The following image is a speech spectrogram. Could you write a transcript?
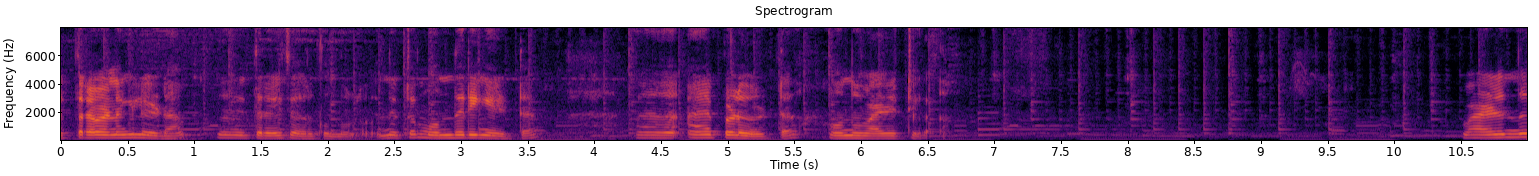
എത്ര വേണമെങ്കിലും ഇടാം ഞാൻ ഇത്രയേ ചേർക്കുന്നുള്ളൂ. എന്നിട്ട് മുന്തിരിങ്ങ ഇട്ട് ആപ്പിളും ഇട്ട് ഒന്ന് വഴറ്റുക. വഴന്ന്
